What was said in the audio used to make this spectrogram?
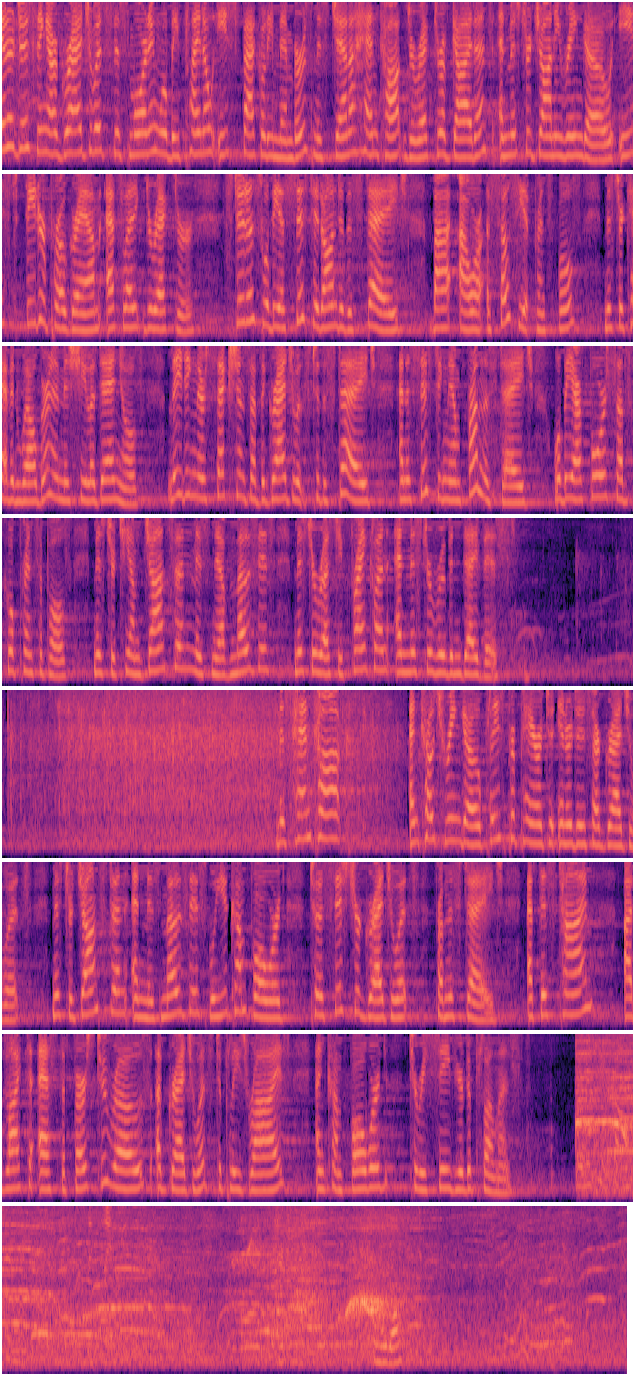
Introducing our graduates this morning will be Plano East faculty members, Ms. Jana Hancock, Director of Guidance, and Mr. Johnny Ringo, East Feeder Program Athletic Director. Students will be assisted onto the stage by our associate principals, Mr. Kevin Welburn and Ms. Sheila Daniels leading their sections of the graduates to the stage and assisting them from the stage will be our four sub-school principals, Mr. Tim Johnson, Ms. Nev Moses, Mr. Rusty Franklin, and Mr. Ruben Davis. Ms. Hancock and Coach Ringo, please prepare to introduce our graduates. Mr. Johnston and Ms. Moses, will you come forward to assist your graduates from the stage? At this time, I'd like to ask the first two rows of graduates to please rise and come forward to receive your diplomas.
